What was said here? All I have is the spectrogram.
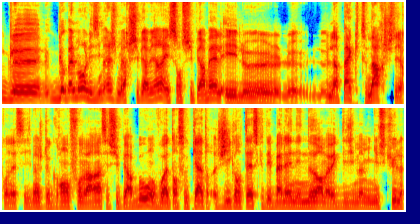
globalement, les images marchent super bien et sont super belles et l'impact marche. C'est-à-dire qu'on a ces images de grands fonds marins, c'est super beau. On voit dans ce cadre gigantesque des baleines énormes avec des humains minuscules.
